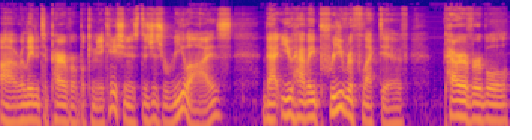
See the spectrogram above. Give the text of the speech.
uh, related to paraverbal communication is to just realize that you have a pre-reflective paraverbal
